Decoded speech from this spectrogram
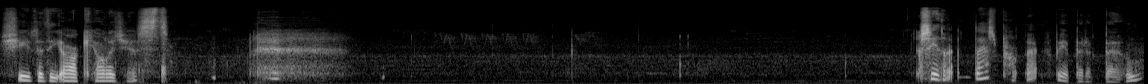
Sheila the archaeologist. See that that's that could be a bit of bone.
